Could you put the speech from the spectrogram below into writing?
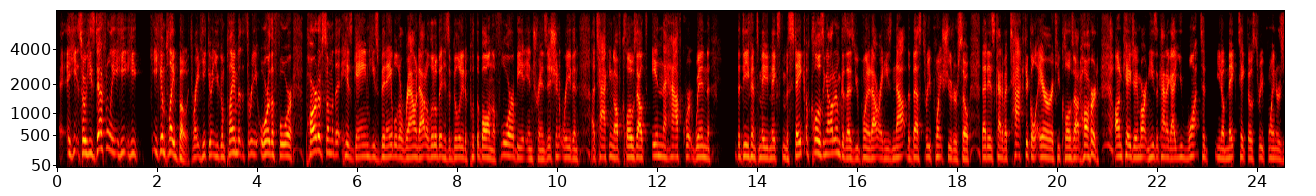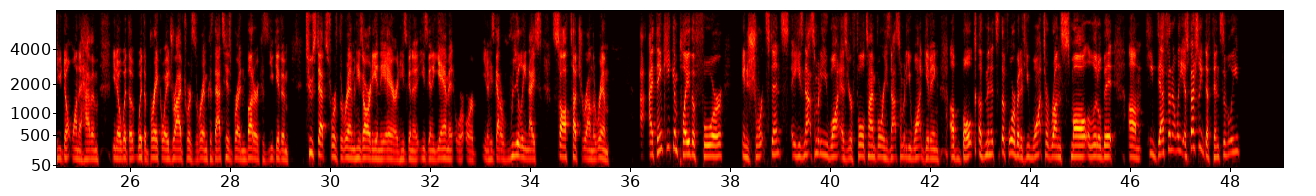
Eh, eh, he, so he's definitely he he he can play both, right? He can you can play him at the three or the four. Part of some of the, his game, he's been able to round out a little bit his ability to put the ball on the floor, be it in transition or even attacking off closeouts in the half court when the defense maybe makes the mistake of closing out on him because as you pointed out right he's not the best three point shooter. So that is kind of a tactical error if you close out hard on KJ Martin. He's the kind of guy you want to you know make take those three pointers you don't want to have him you know with a with a breakaway drive towards the rim because that's his bread and butter because you give him two steps towards the rim and he's already in the air and he's gonna he's gonna yam it or or you know he's got a really nice soft touch around the rim. I think he can play the four in short stints. He's not somebody you want as your full time four. He's not somebody you want giving a bulk of minutes at the four. But if you want to run small a little bit, um, he definitely, especially defensively,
